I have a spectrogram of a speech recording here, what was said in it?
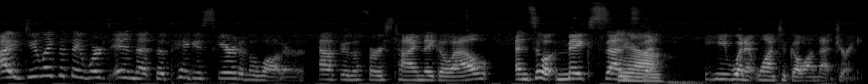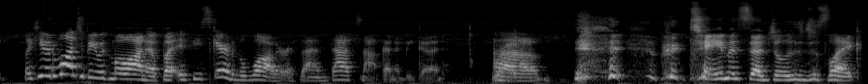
I do like that they worked in that the pig is scared of the water after the first time they go out, and so it makes sense Yeah. that he wouldn't want to go on that journey. Like he would want to be with Moana, but if he's scared of the water, then that's not going to be good. Right. Um, Tame Essential is just like,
